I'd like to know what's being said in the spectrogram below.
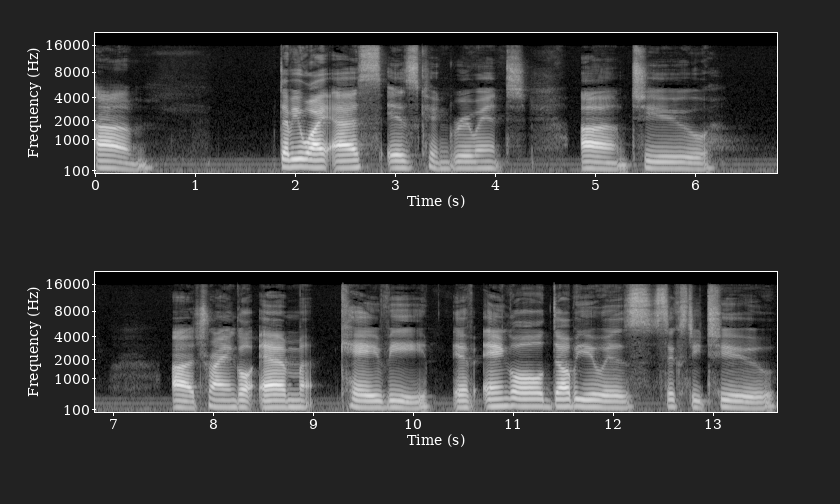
um, WYS is congruent um, to uh, triangle MKV. If angle W is 62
